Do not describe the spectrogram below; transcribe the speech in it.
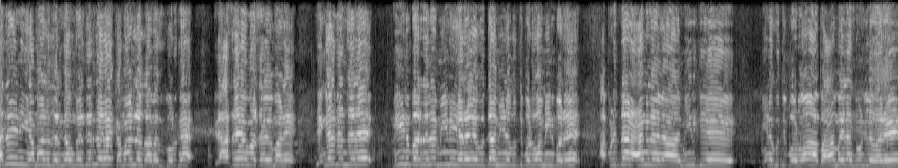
அதையும் நீங்க கமாண்ட்ல சொல்லுங்க. உங்களுக்கு தெரிஞ்சதை கமாண்ட்ல நமக்கு கொடுங்க. இது அசைவமா சைவமானு எங்களுக்கு தெரிஞ்சது மீன் படுறது மீன் இறைய குத்தா மீனை குத்தி போடுவோம் மீன் படு. அப்படித்தான் நாங்களும் அஹ், மீனுக்கு மீனை குத்தி போடுவோம். அப்போ ஆமையெல்லாம் தூண்டில வரும்.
